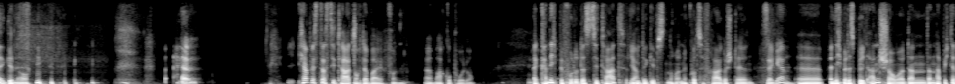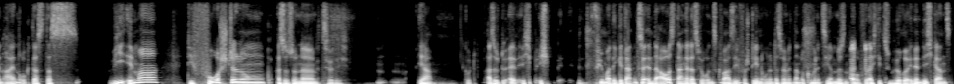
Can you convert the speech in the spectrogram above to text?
genau. ähm. Ich habe jetzt das Zitat noch dabei von äh, Marco Polo. Äh, kann ich, bevor du das Zitat ja. wiedergibst, noch eine kurze Frage stellen? Sehr gerne. Äh, wenn ich mir das Bild anschaue, dann, dann habe ich den Eindruck, dass das wie immer die Vorstellung, also so eine. Natürlich. Ja, gut. Also äh, ich, ich führe mal den Gedanken zu Ende aus. Danke, dass wir uns quasi verstehen, ohne dass wir miteinander kommunizieren müssen, aber vielleicht die ZuhörerInnen nicht ganz.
